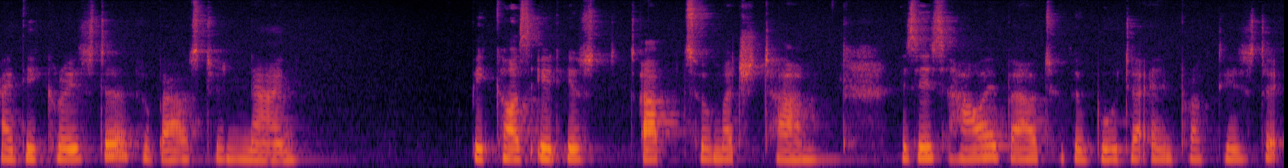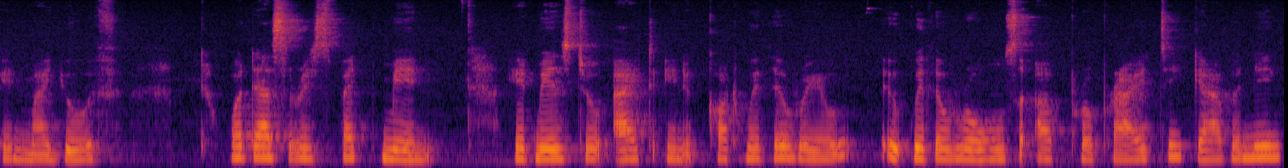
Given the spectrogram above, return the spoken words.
I decreased the bows to nine because it is up too much time. This is how I bow to the Buddha and practiced in my youth. What does respect mean? It means to act in accord with the, real, with the rules of propriety governing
